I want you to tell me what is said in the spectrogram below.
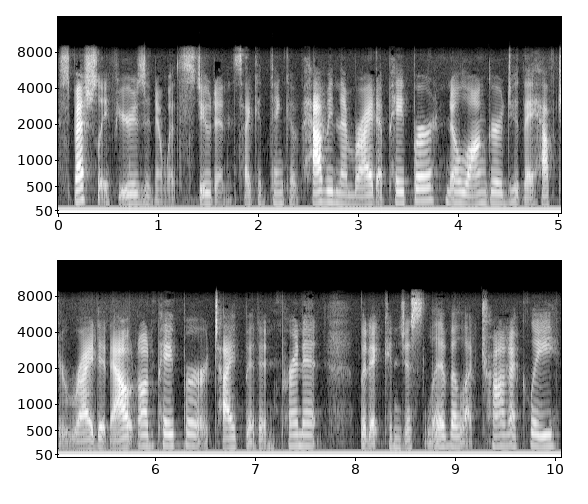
especially if you're using it with students. I could think of having them write a paper. No longer do they have to write it out on paper or type it and print it, but it can just live electronically.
